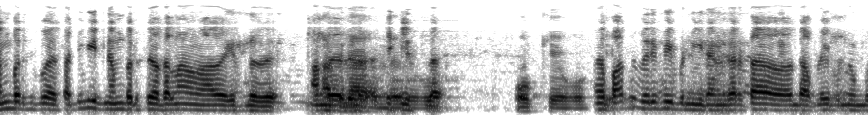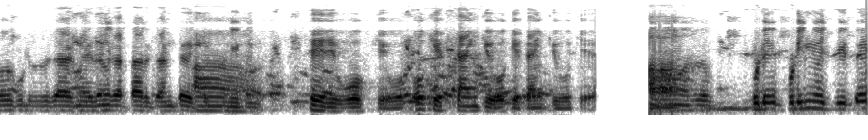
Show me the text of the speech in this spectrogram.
நம்பர்ஸ் சர்டிபிகேட் நம்பர்ஸ் அதெல்லாம் இருந்தது. அந்த ஓகே ஓகே பார்த்து வெரிஃபை பண்ணிக்கிட்டாங்க கரெக்டா வந்து அப்ளை பண்ணும்போது கொடுத்துருக்காங்க. இதெல்லாம் கரெக்டா இருக்கான்ட்டு சரி okay okay thank you okay thank you okay புடிங்கி வச்சுட்டு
